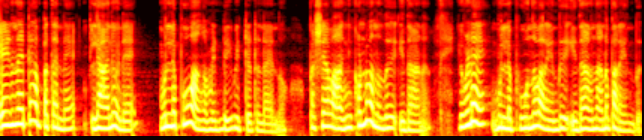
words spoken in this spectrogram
എഴുന്നേറ്റ അപ്പം തന്നെ ലാലുവിനെ മുല്ലപ്പൂ വാങ്ങാൻ വേണ്ടി വിട്ടിട്ടുണ്ടായിരുന്നു. പക്ഷേ വാങ്ങിക്കൊണ്ട് വന്നത് ഇതാണ്. ഇവിടെ മുല്ലപ്പൂ എന്ന് പറയുന്നത് ഇതാണെന്നാണ് പറയുന്നത്.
